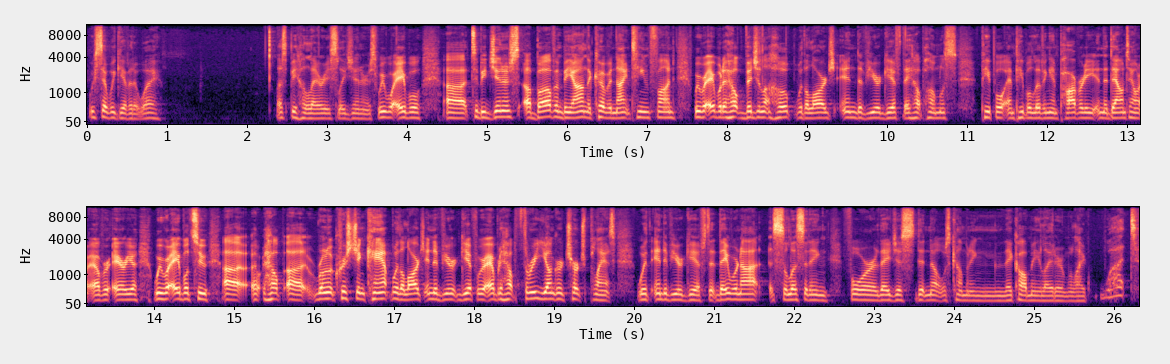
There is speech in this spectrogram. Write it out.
we said we give it away. Let's be hilariously generous. We were able uh, to be generous above and beyond the COVID 19 fund. We were able to help Vigilant Hope with a large end of year gift. They help homeless people and people living in poverty in the downtown area. We were able to uh, help uh, Roanoke Christian Camp with a large end of year gift. We were able to help three younger church plants with end of year gifts that they were not soliciting for. They just didn't know it was coming. They called me later and were like, What?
